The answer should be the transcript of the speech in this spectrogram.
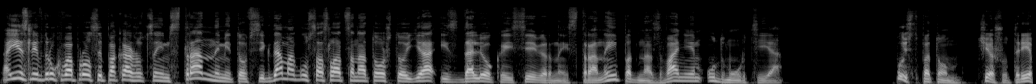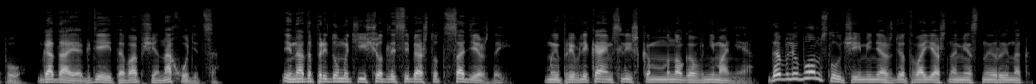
А если вдруг вопросы покажутся им странными, то всегда могу сослаться на то, что я из далекой северной страны под названием Удмуртия. Пусть потом чешут репу, гадая, где это вообще находится. И надо придумать еще для себя что-то с одеждой. Мы привлекаем слишком много внимания. Да в любом случае меня ждет вояж на местный рынок.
